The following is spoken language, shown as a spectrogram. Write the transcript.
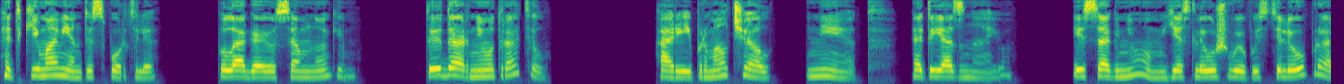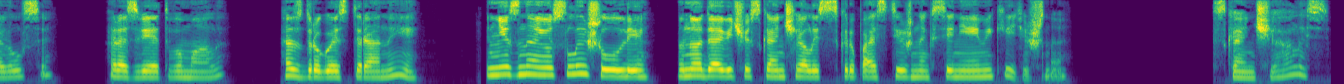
эдакий момент испортили. «Полагаю, со многим. Ты дар не утратил?» Арий промолчал. «Нет, это я знаю. И с огнем, если уж выпустили, управился. Разве этого мало? А с другой стороны, не знаю, слышал ли, но давеча скончалась скоропостижно Ксения Микитишна. Скончалась?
